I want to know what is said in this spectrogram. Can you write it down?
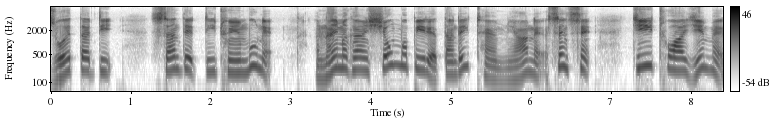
ဇွဲတက်တိစမ်းသစ်တီထွင်မှုနဲ့အနိုင်မခံရှုံးမပေးတဲ့တန်တိတ်ထံများနဲ့အဆင့်ဆင့်ကြီးထွားရင့်မဲ့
